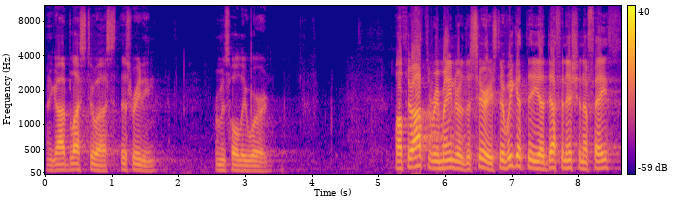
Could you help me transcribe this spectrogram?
May God bless to us this reading from his holy word. Well, throughout the remainder of the series, did we get the uh, definition of faith?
